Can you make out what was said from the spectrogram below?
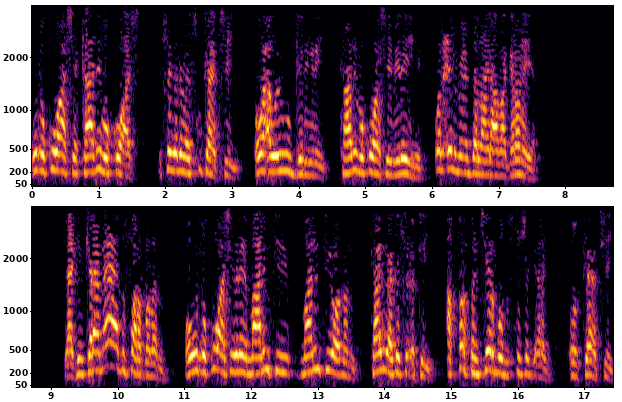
wuxuu ku waashay kaadibu ku waashay. Isagii o dhan baa isku kaajiyey oo waxa weye wuu gariiray kaadibu ku waashay bay leeyihiin. Walcilmu cind allah ilah baa garanaya laakiin kalaam aad u fara badan oo wuxuu ku leeyihiin maalintii maalintii oo dhan kaadi baa ka socotay. Afartan jeer buu musqusha galay oo kaajiyey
